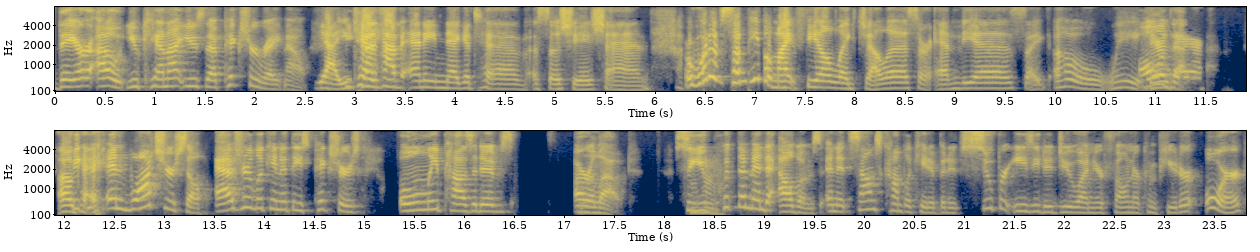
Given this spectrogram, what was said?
They are out. You cannot use that picture right now. Yeah, you can't have any negative association. Or what if some people might feel like jealous or envious? Like, oh, wait, all they're there. Okay. Because, and watch yourself as you're looking at these pictures, only positives are mm-hmm. allowed. So you mm-hmm. put them into albums and it sounds complicated, but it's super easy to do on your phone or computer. Or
